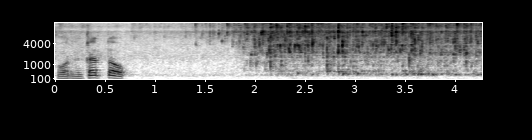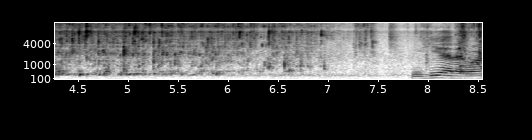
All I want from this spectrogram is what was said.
ฝนก็ตก มีเฮียอะไรวะ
